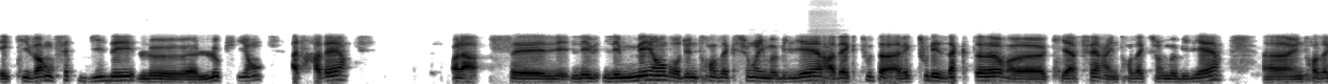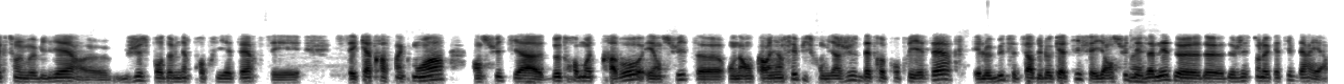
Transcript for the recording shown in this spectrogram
et qui va en fait guider le, le client à travers voilà, c'est les, les, méandres d'une transaction immobilière avec tout, avec tous les acteurs euh, qui a affaire à une transaction immobilière. Euh, une transaction immobilière, euh, juste pour devenir propriétaire, c'est c'est quatre à cinq mois. Ensuite, il y a deux trois mois de travaux et ensuite euh, on n'a encore rien fait puisqu'on vient juste d'être propriétaire et le but c'est de faire du locatif et il y a ensuite ouais. des années de, de, de, gestion locative derrière.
